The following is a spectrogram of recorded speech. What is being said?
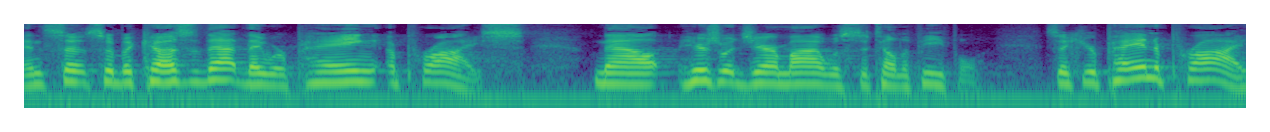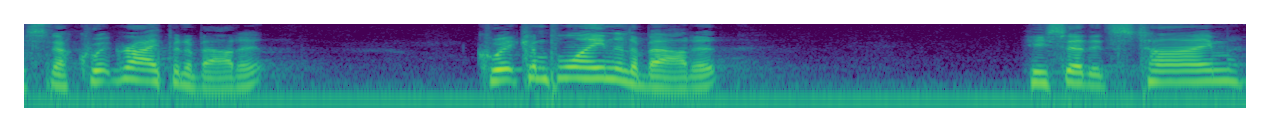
And so, so because of that, they were paying a price. Now, here's what Jeremiah was to tell the people. So you're paying a price, now quit griping about it. Quit complaining about it. He said, it's time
